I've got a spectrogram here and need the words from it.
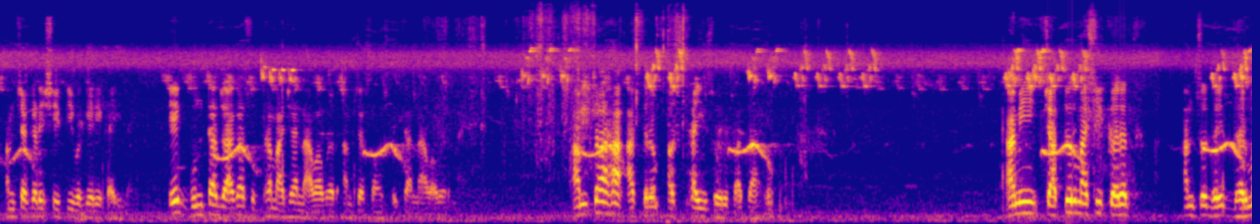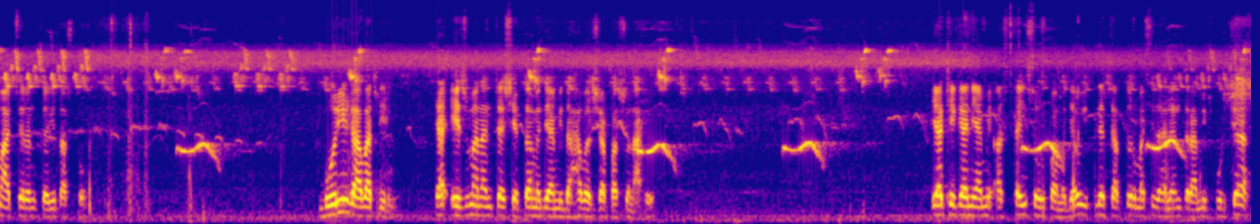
आमच्याकडे शेती वगैरे काही नाही. एक गुंठा जागा सुद्धा माझ्या नावावर आमच्या संस्थेच्या नावावर नाही. आमचा हा आश्रम अस्थायी स्वरूपाचा आहे. आम्ही चातुर्माशी करत आमचं धर्म आचरण करीत असतो. बोरी गावातील त्या यजमानांच्या शेतामध्ये आम्ही दहा वर्षापासून आहे. या ठिकाणी आम्ही अस्थायी स्वरूपामध्ये आहोत. इथल्या चातुर्मासी झाल्यानंतर आम्ही पुढच्या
